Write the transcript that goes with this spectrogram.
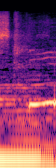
sleep.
